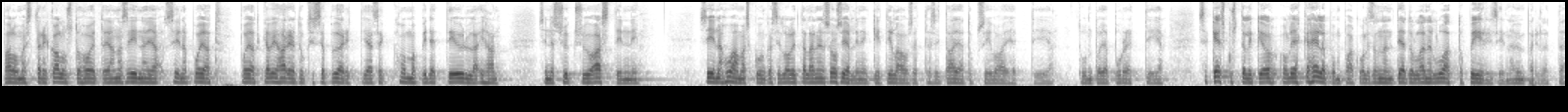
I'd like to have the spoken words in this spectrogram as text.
palomestari kalustohoitajana siinä ja siinä pojat, pojat kävi harjoituksissa pyöritti ja se homma pidettiin yllä ihan sinne syksyyn asti, niin siinä huomasi, kuinka sillä oli tällainen sosiaalinenkin tilaus, että sitä ajatuksia vaihettiin ja tuntoja purettiin. Ja se keskustelikin oli ehkä helpompaa, kun oli sellainen tietynlainen luottopiiri siinä ympärillä, että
